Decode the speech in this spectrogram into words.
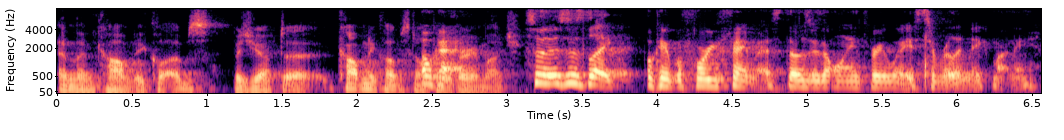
and then comedy clubs but you have to comedy clubs don't Okay. pay very much So this is like okay, before you're famous, those are the only three ways to really make money.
